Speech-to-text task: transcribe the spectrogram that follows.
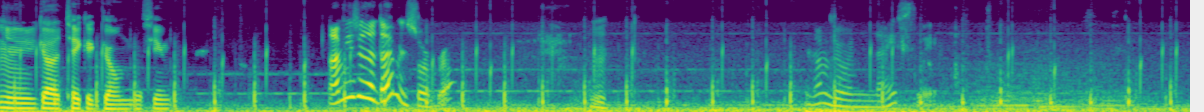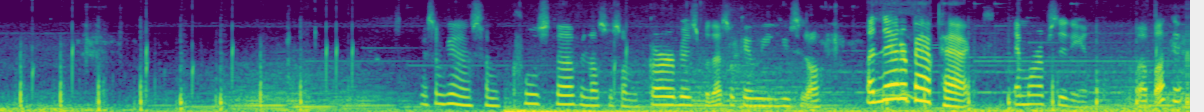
Yeah, you gotta take a gun with you. I'm using a diamond sword, bro. Hmm. And I'm doing nicely. Guess I'm getting some cool stuff and also some garbage, but that's okay, we use it all. Another backpack! And more obsidian. A bucket.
